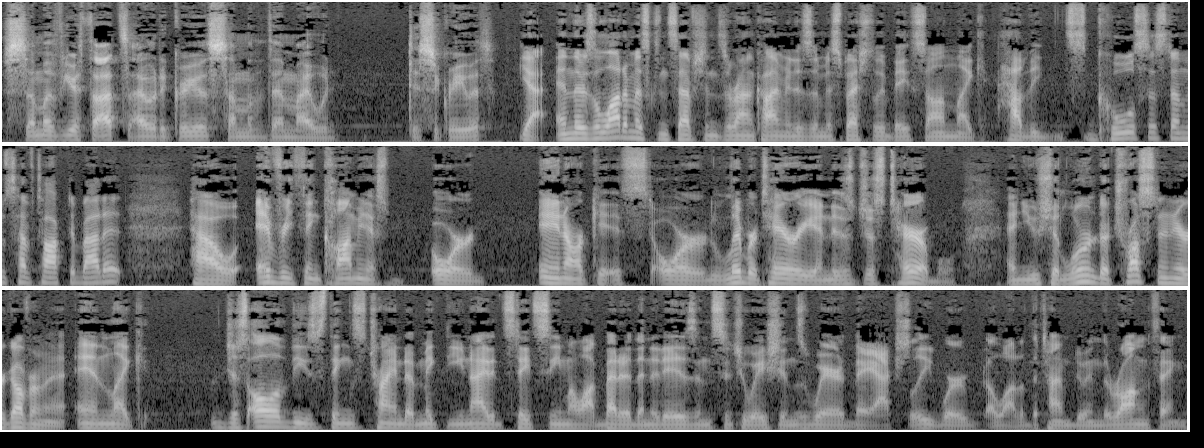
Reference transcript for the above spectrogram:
some of your thoughts I would agree with. Some of them I would disagree with. Yeah, and there's a lot of misconceptions around communism, especially based on like how the school systems have talked about it, how everything communist or anarchist or libertarian is just terrible, and you should learn to trust in your government, and like just all of these things trying to make the United States seem a lot better than it is in situations where they actually were a lot of the time doing the wrong thing.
